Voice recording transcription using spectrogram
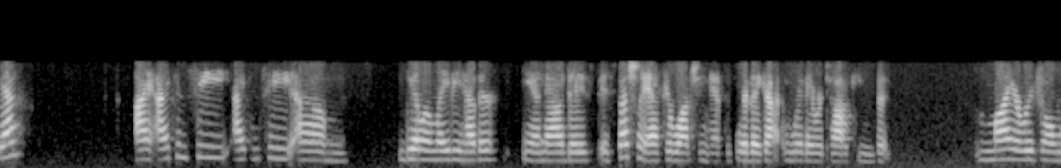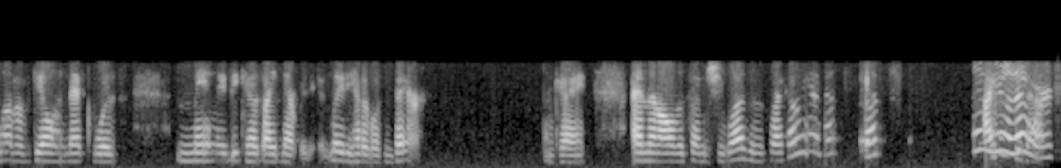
Yeah. I I can see I can see um Gil and Lady Heather, you know, nowadays, especially after watching it where they got where they were talking, but my original love of Gil and Nick was mainly because I'd never Lady Heather wasn't there. Okay. And then all of a sudden she was and it's like, Oh yeah, that's that's Oh I yeah, that that. works.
